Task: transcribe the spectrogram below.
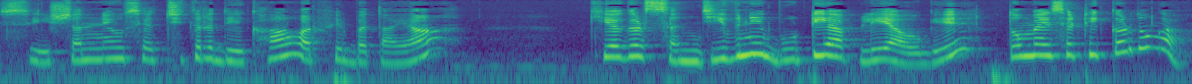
शेषन ने उसे अच्छी तरह देखा और फिर बताया कि अगर संजीवनी बूटी आप ले आओगे तो मैं इसे ठीक कर दूँगा।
